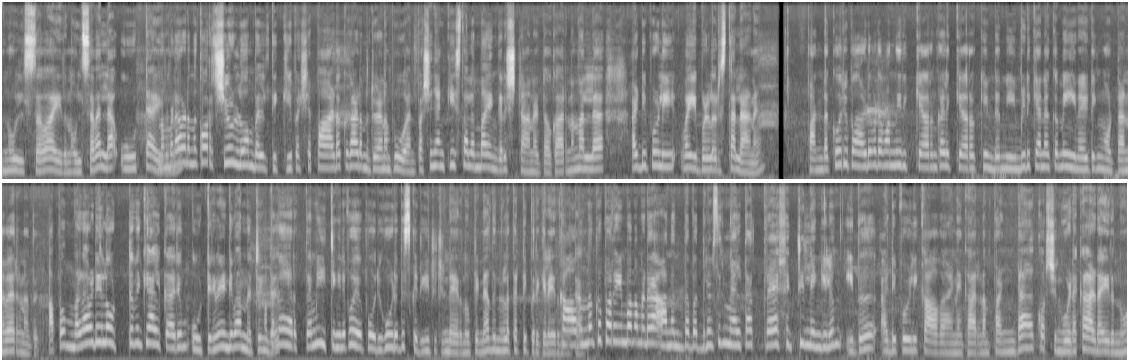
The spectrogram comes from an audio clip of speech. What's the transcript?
ഇന്ന് ഉത്സവമായിരുന്നു ഉത്സവമല്ല ഊട്ടായിരുന്നു. നമ്മുടെ അവിടെ നിന്ന് കുറച്ചേ ഉള്ളൂ അമ്പലത്തിക്ക്. പക്ഷേ പാടൊക്കെ കടന്നിട്ട് വേണം പോകാൻ പക്ഷേ ഞങ്ങൾക്ക് ഈ സ്ഥലം ഭയങ്കര ഇഷ്ടമാണ് കേട്ടോ. കാരണം നല്ല അടിപൊളി വൈബുള്ള ഒരു സ്ഥലമാണ്. പണ്ടൊക്കെ ഒരുപാട് ഇവിടെ വന്നിരിക്കാറും കളിക്കാറൊക്കെ ഉണ്ട്. മീൻ പിടിക്കാനൊക്കെ മെയിനായിട്ട് ഇങ്ങോട്ടാണ് വരണത്. അപ്പോൾ നമ്മളെ അവിടെയുള്ള ഒട്ടുമിക്ക ആൾക്കാരും ഊട്ടിന് വേണ്ടി വന്നിട്ടുണ്ട്. നേരത്തെ മീറ്റിംഗിൽ പോയപ്പോൾ ഒരു കൂടെ ബിസ്ക്കറ്റ് കിട്ടിയിട്ടുണ്ടായിരുന്നു. പിന്നെ അതിനുള്ള തട്ടിപ്പറിക്കലായിരുന്നു കാവെന്നൊക്കെ പറയുമ്പോൾ നമ്മുടെ ആനന്ദഭദ്ര സിനിമയിലത്തെ അത്ര എഫക്റ്റ് ഇല്ലെങ്കിലും ഇത് അടിപൊളി കാവാണ്. കാരണം പണ്ട് കുറച്ചും കൂടെ കാടായിരുന്നു.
